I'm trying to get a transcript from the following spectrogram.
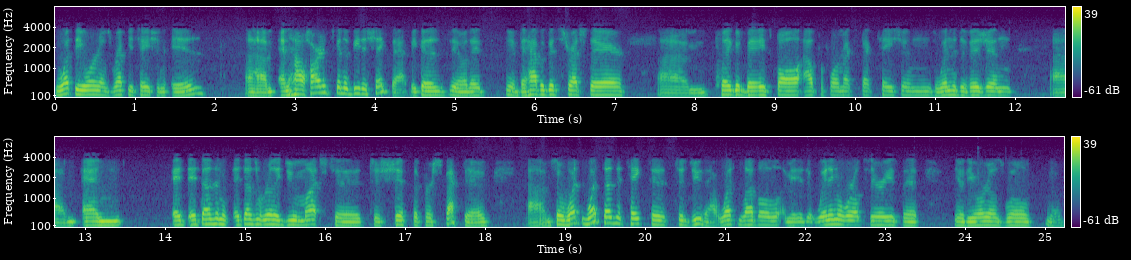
what the Orioles' reputation is um, and how hard it's going to be to shake that because you know they you know, they have a good stretch there, um, play good baseball, outperform expectations, win the division, um, and it, it doesn't it doesn't really do much to to shift the perspective. Um, so what what does it take to to do that? What level? I mean, is it winning a World Series that you know the Orioles will you know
